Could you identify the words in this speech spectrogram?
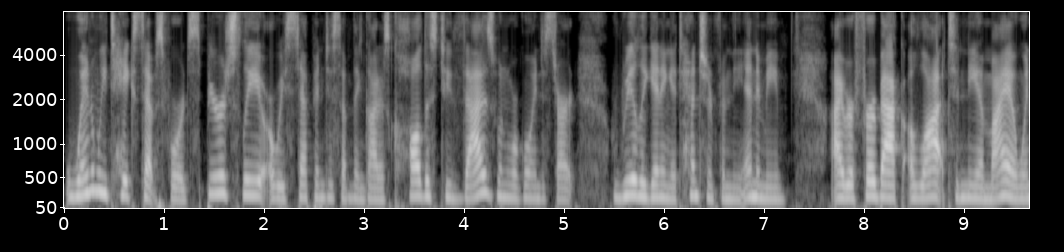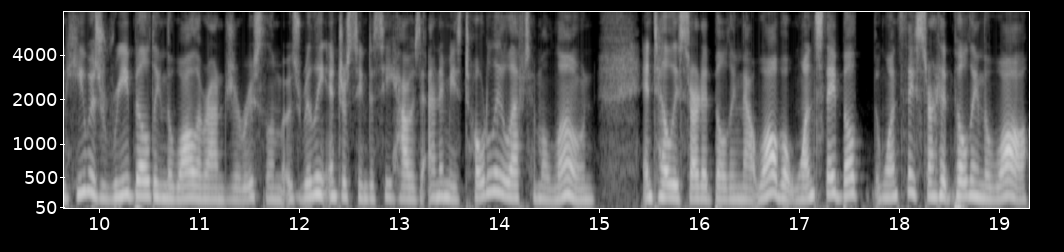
when we take steps forward spiritually or we step into something God has called us to that is when we're going to start really getting attention from the enemy. I refer back a lot to Nehemiah. When he was rebuilding the wall around Jerusalem it was really interesting to see how his enemies totally left him alone until he started building that wall. But once they built once they started building the wall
